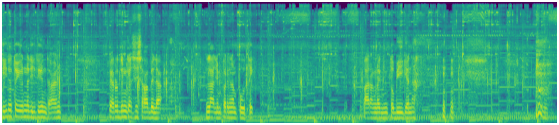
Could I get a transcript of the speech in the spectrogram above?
Dito to yun na dito yung daan. Pero dun kasi sa kabila, lalim pa rin ang putik. Parang naging tubigan na.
